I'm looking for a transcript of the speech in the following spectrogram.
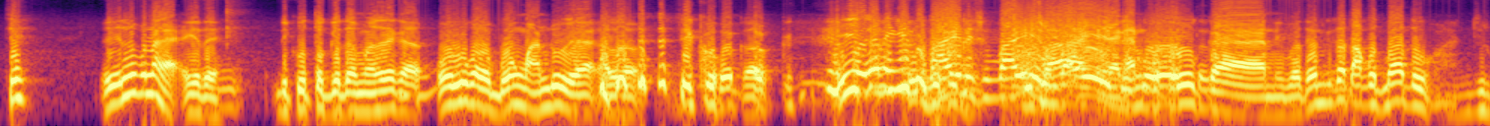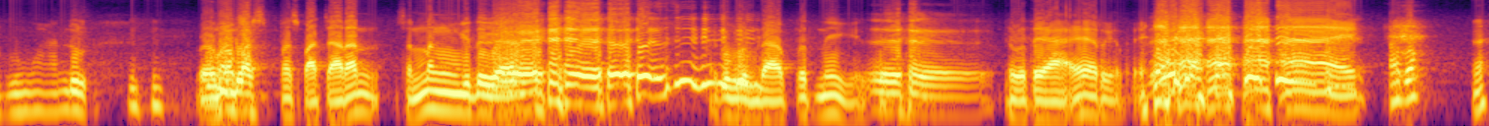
Cih, eh, lu pernah gak gitu? ya? Dikutuk gitu maksudnya kayak, oh lu kalau bohong mandul ya kalau Dikutuk. iya kan gitu. Disumpahin, kutuk. disumpahin. Disumpahin, ya kan Dikutuk. kutukan. Ibaratnya kita takut banget tuh. Anjir gue mandul. Memang pas pas pacaran seneng gitu kan. Aku belum dapet nih gitu. Dapat THR katanya. Apa? Hah?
